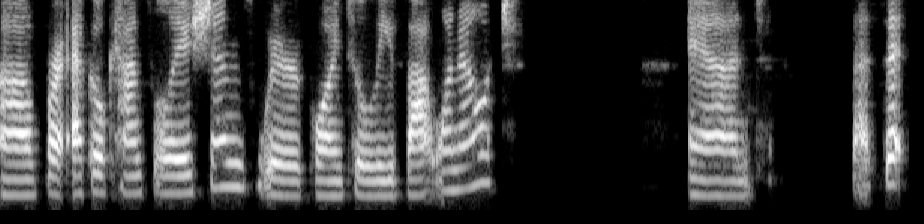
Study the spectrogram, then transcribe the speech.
Uh, for echo cancellations, we're going to leave that one out. And that's it.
